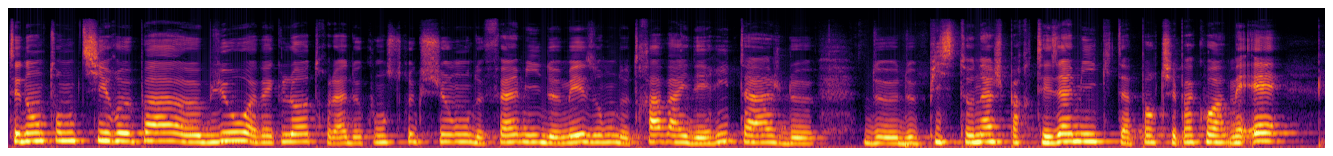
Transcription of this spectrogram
t'es dans ton petit repas euh, bio avec l'autre là de construction, de famille, de maison, de travail, d'héritage, de, pistonnage par tes amis qui t'apportent je sais pas quoi. Mais eh,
